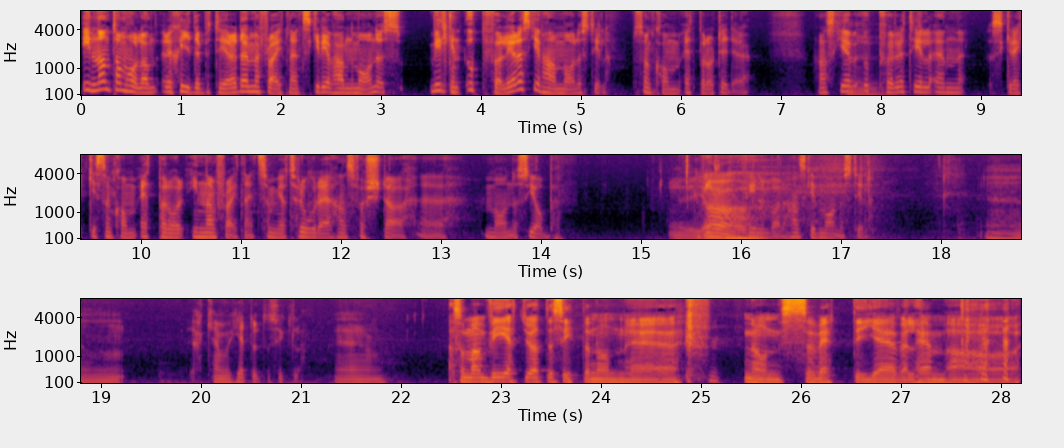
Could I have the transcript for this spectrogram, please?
innan Tom Holland regidebuterade med Fright Night skrev han manus. Vilken uppföljare skrev han manus till? Som kom ett par år tidigare. Han skrev Mm. uppföljare till en skräckis som kom ett par år innan Fright Night, som jag tror är hans första eh, manusjobb. Eh, Vilken film bara han skrev manus till. ehm, jag kan vara helt ute och cykla. Ehm, Alltså man vet ju att det sitter någon, eh, någon svettig jävel hemma och...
